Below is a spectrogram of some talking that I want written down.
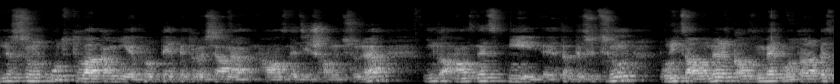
98 թվականին, երբ որ Տեր-Պետրոսյանը հանձնեց իշխանությունը, ինքը հանձնեց մի տնտեսություն, որի ծավալները կազմում էր մոտավորապես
